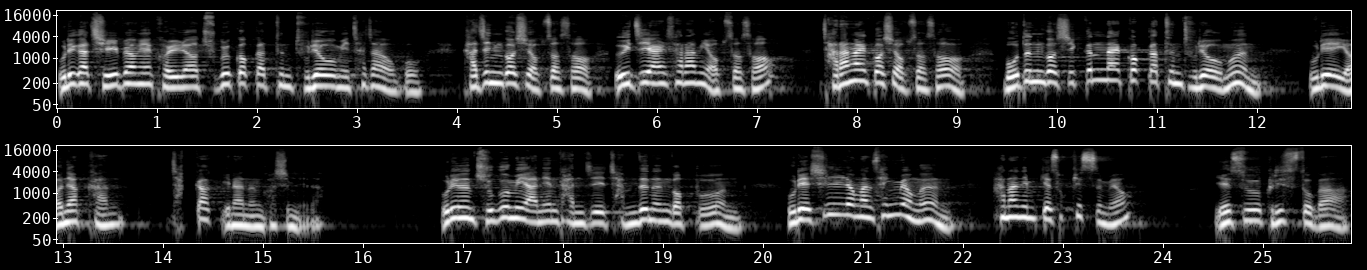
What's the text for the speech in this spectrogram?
우리가 질병에 걸려 죽을 것 같은 두려움이 찾아오고 가진 것이 없어서 의지할 사람이 없어서 자랑할 것이 없어서 모든 것이 끝날 것 같은 두려움은 우리의 연약한 착각이라는 것입니다. 우리는 죽음이 아닌 단지 잠드는 것뿐 우리의 신령한 생명은 하나님께 속했으며 예수 그리스도가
